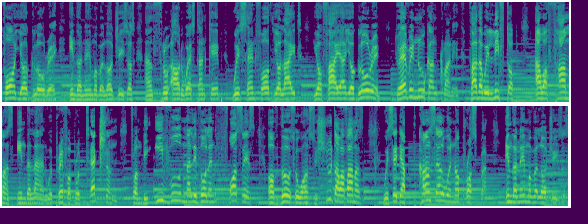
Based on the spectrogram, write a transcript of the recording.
for your glory in the name of the Lord Jesus. And throughout Western Cape, we send forth your light, your fire, your glory to every nook and cranny. Father, we lift up our farmers in the land. We pray for protection from the evil, malevolent forces of those who wants to shoot our farmers. We say their counsel will not prosper in the name of the Lord Jesus.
